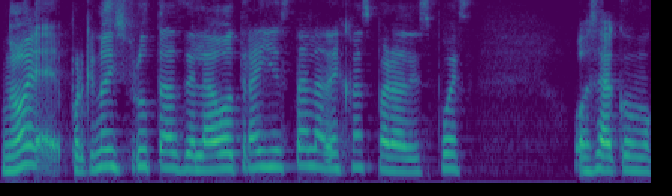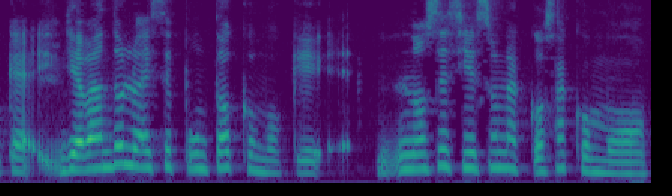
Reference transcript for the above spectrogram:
¿no? Eh, ¿Por qué no disfrutas de la otra y esta la dejas para después? O sea, como que llevándolo a ese punto, como que no sé si es una cosa como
